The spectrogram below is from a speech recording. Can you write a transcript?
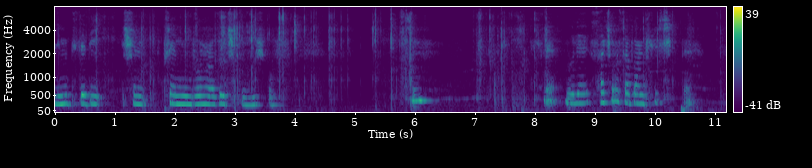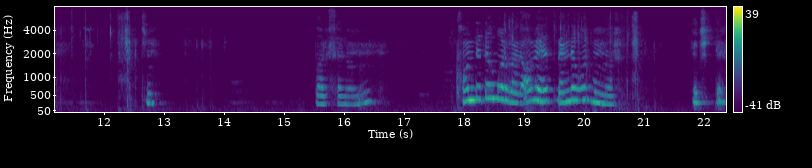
Limited Edition Premium Ronaldo çıkıyormuş. Of. Kim? Yine böyle saçma sapan bir şey çıktı. Kim? Barcelona. Konde de var bende. Abi evet bende var bunlar. Ne çıktı?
